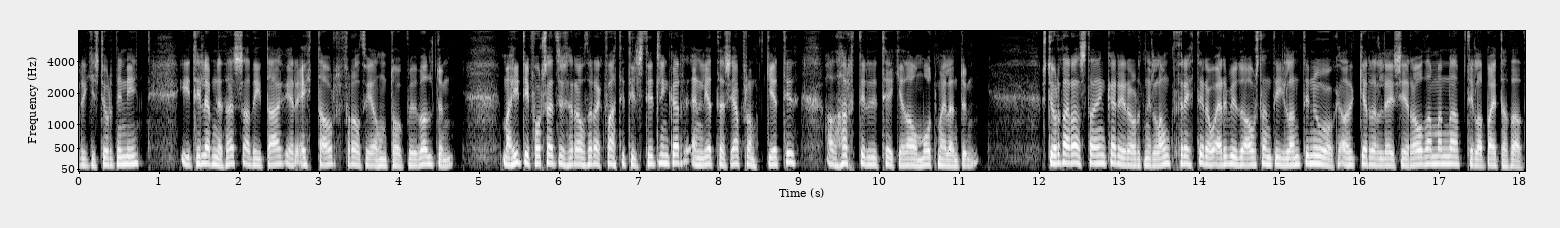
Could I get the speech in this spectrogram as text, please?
ríkistjórninni í tilefni þess að í dag er eitt ár frá því að hún tók við völdum. Mahiti fórsættis er á þeirra kvatti til stillingar en let þess jafnframt getið að hartirði tekið á mótmælendum. Stjórnaranstæðingar eru orðinir langt þreyttir á erfiðu ástandi í landinu og aðgerðarleysi ráðamanna til að bæta það.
